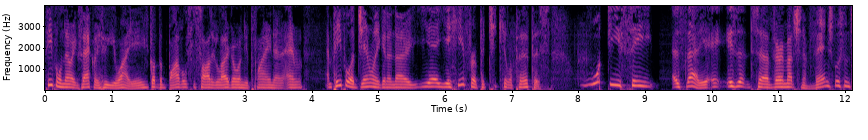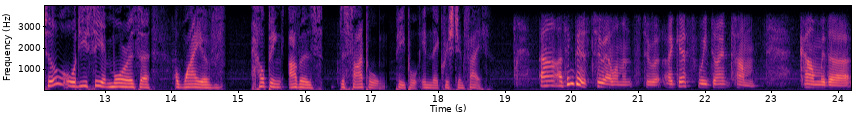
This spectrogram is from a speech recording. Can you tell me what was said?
people know exactly who you are. You've got the Bible Society logo on your plane, and, and, and people are generally going to know, yeah, you're here for a particular purpose. What do you see as that? Is it uh, very much an evangelism tool, or do you see it more as a, a way of helping others disciple people in their Christian faith? Uh, I think there's two elements to it. I guess we don't um, come with a,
